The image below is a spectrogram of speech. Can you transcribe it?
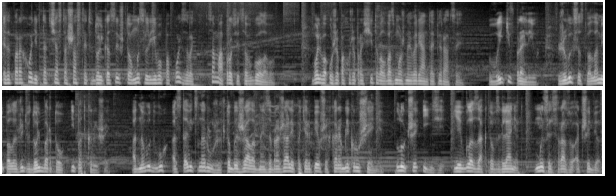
Этот пароходик так часто шастает вдоль косы, что мысль его попользовать сама просится в голову. Вольво уже, похоже, просчитывал возможные варианты операции. Выйти в пролив, живых со стволами положить вдоль бортов и под крышей. Одного-двух оставить снаружи, чтобы жалобно изображали потерпевших кораблекрушение. Лучше Инзи. Ей в глаза кто взглянет, мысль сразу отшибет.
